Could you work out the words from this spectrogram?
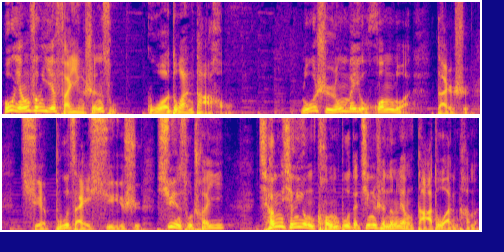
欧阳锋也反应神速，果断大吼。罗世荣没有慌乱，但是却不再蓄势，迅速传音，强行用恐怖的精神能量打断他们。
